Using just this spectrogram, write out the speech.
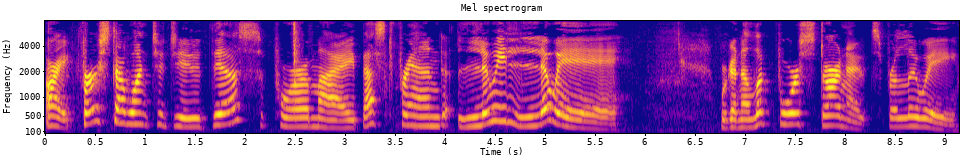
All right, first I want to do this for my best friend, Louie Louie. We're going to look for star notes for Louie.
